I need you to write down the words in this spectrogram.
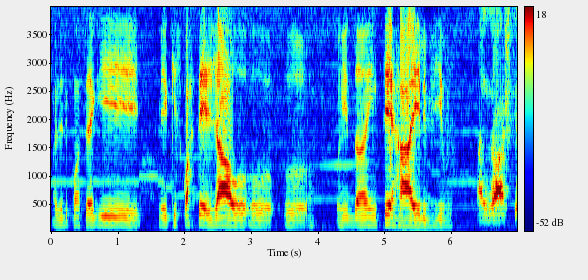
mas ele consegue meio que esquartejar o, o, o, o Hidan e enterrar ele vivo. Mas eu acho que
